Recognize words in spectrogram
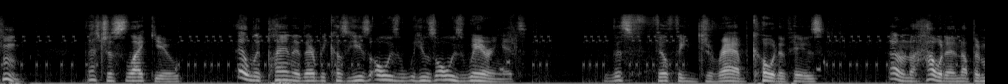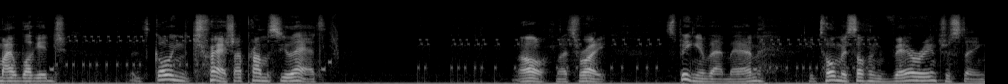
Hmm. That's just like you. I only planted there because he's always he was always wearing it. This filthy drab coat of his. I don't know how it ended up in my luggage. It's going to trash, I promise you that. Oh, that's right. Speaking of that man, he told me something very interesting.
